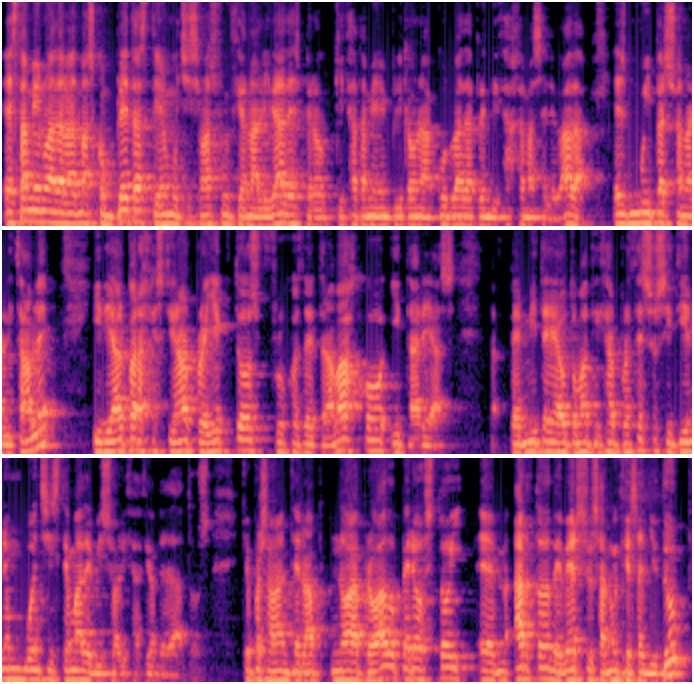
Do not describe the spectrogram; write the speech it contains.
Es también una de las más completas, tiene muchísimas funcionalidades, pero quizá también implica una curva de aprendizaje más elevada. Es muy personalizable, ideal para gestionar proyectos, flujos de trabajo y tareas permite automatizar procesos y tiene un buen sistema de visualización de datos. Yo personalmente no he probado, pero estoy em, harto de ver sus anuncios en YouTube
